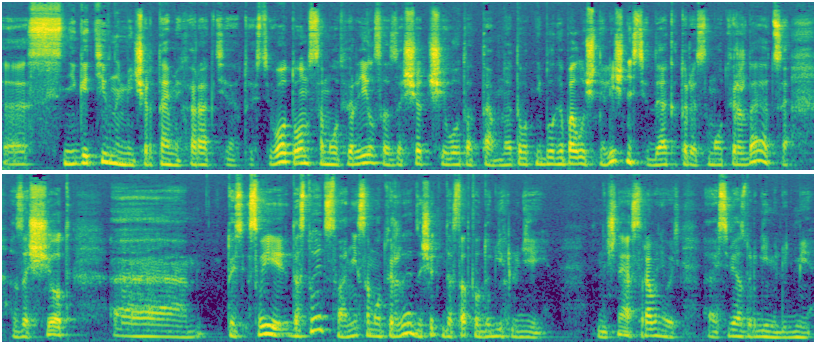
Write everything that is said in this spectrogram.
Э, с негативными чертами характера. То есть вот он самоутвердился за счет чего-то там. Но это вот неблагополучные личности, да, которые самоутверждаются за счет... Э, то есть свои достоинства они самоутверждают за счет недостатков других людей начиная сравнивать э, себя с другими людьми.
